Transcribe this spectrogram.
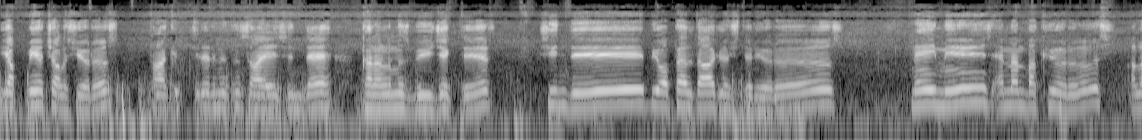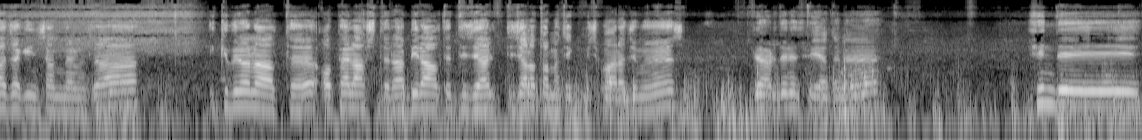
yapmaya çalışıyoruz. Takipçilerimizin sayesinde kanalımız büyüyecektir. Şimdi bir Opel daha gösteriyoruz. Neymiş? Hemen bakıyoruz. Alacak insanlarımıza. 2016 Opel Astra 1.6 dizel, dizel otomatikmiş bu aracımız. Gördünüz fiyatını. Şimdi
